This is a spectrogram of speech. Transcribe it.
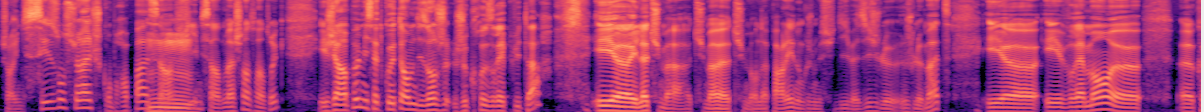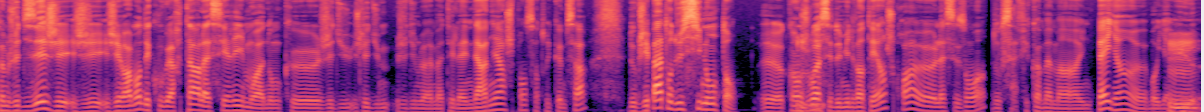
genre une saison sur elle, je comprends pas. C'est un Mm. film, c'est un machin, c'est un truc. Et j'ai un peu mis ça de côté en me disant Je, je creuserai plus tard. Et, euh, et là, tu m'as, tu m'as, tu m'en as parlé, donc je me suis dit Vas-y, je le, je le mate. Et, euh, et vraiment, euh, comme je disais, j'ai- vraiment découvert tard la série, moi. Donc j'ai dû, je l'ai dû, j'ai dû me la mater l'année dernière, je pense, un truc comme ça. Donc j'ai pas attendu si longtemps. Euh, quand je vois, Mhm. c'est 2021, je crois, euh, la saison 1. Donc ça fait quand même un- une paye. hein. Bon, il y a eu Mhm.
